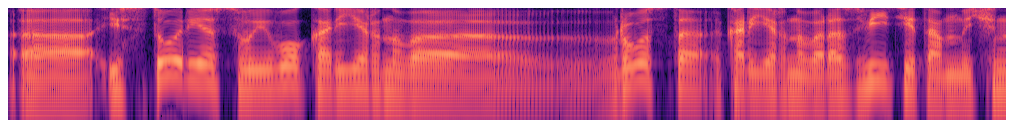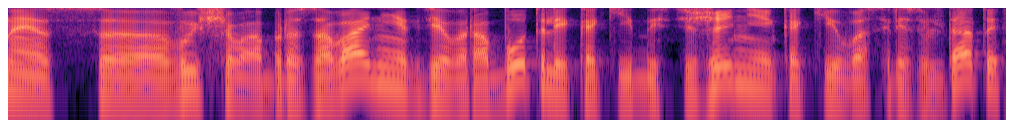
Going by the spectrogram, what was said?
А, история своего карьерного роста, карьерного развития, там, начиная с э, высшего образования, где вы работали, какие достижения, какие у вас результаты.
